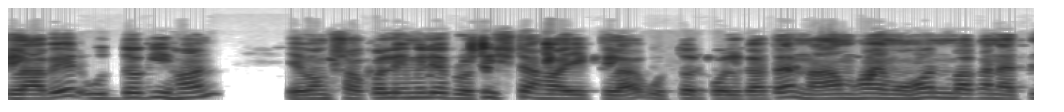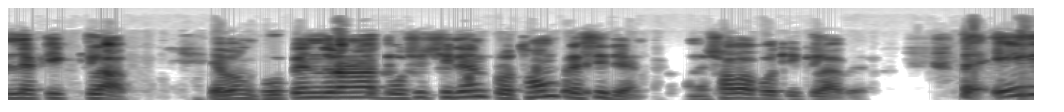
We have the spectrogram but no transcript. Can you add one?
ক্লাবের উদ্যোগী হন এবং সকলে মিলে প্রতিষ্ঠা হয় এই ক্লাব, উত্তর কলকাতার নাম হয় মোহনবাগান অ্যাথলেটিক ক্লাব এবং ভূপেন্দ্রনাথ বসু ছিলেন প্রথম প্রেসিডেন্ট মানে সভাপতি ক্লাবের তা এই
